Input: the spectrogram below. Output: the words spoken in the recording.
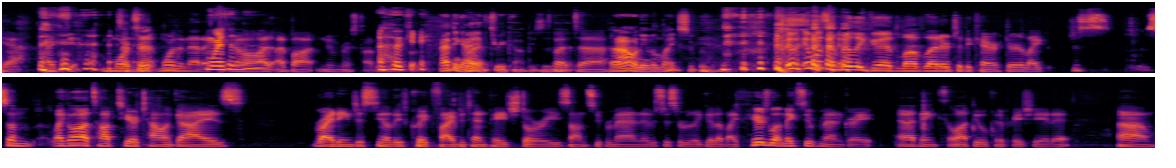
Yeah, I, yeah, more than it? that. More than that. I More think. than no, that? I, I bought numerous copies. of the book. Okay. I think I have three copies of that. but uh, and I don't even like Superman. it, it was a really good love letter to the character. Like just some like a lot of top tier talent guys writing just you know these quick five to ten page stories on Superman. It was just a really good of like here's what makes Superman great, and I think a lot of people could appreciate it. Um,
